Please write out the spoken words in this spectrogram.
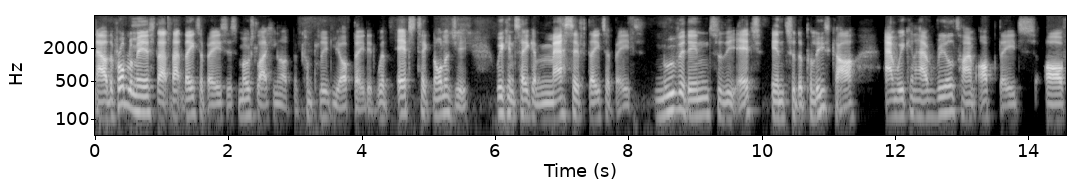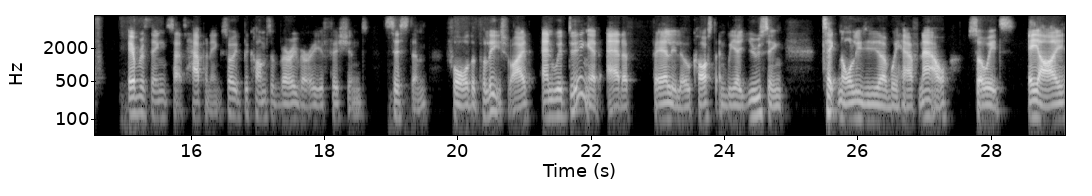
Now the problem is that that database is most likely not completely updated. With edge technology we can take a massive database move it into the edge into the police car and we can have real-time updates of everything that's happening. So it becomes a very, very efficient system for the police, right? And we're doing it at a fairly low cost, and we are using technology that we have now. So it's AI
